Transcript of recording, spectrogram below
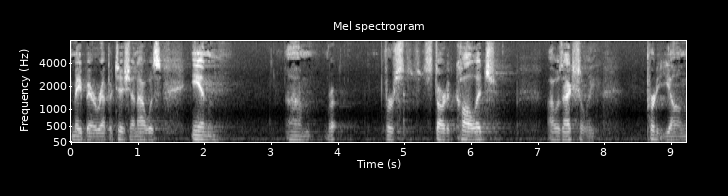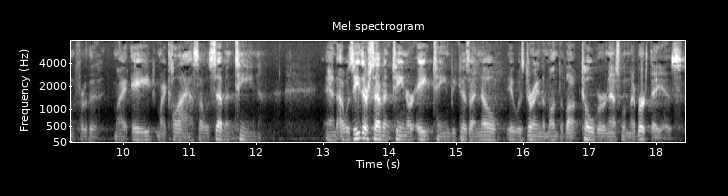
may bear repetition. I was in, um, first started college. I was actually pretty young for the, my age, my class. I was 17. And I was either 17 or 18 because I know it was during the month of October and that's when my birthday is.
